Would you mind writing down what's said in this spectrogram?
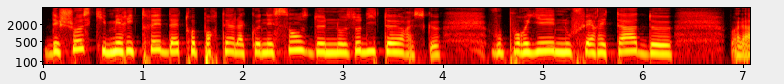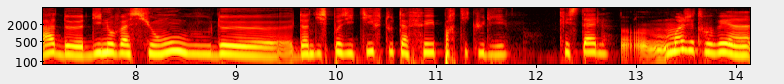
des choses qui mériteraient d'être portées à la connaissance de nos auditeurs. Est-ce que vous pourriez nous faire état de voilà d'innovation ou d'un dispositif tout à fait particulier? Christelle euh, Moi, j'ai trouvé un,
